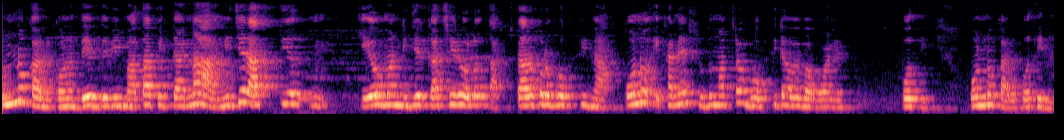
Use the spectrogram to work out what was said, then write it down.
অন্য কারণ, কোনো দেব দেবী মাতা পিতা না, নিজের আত্মীয় কেউ আমার নিজের কাছের হলো তার উপরে ভক্তি না। কোনো এখানে শুধুমাত্র ভক্তিটা হবে ভগবানের প্রতি, অন্য কারও প্রতি না।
